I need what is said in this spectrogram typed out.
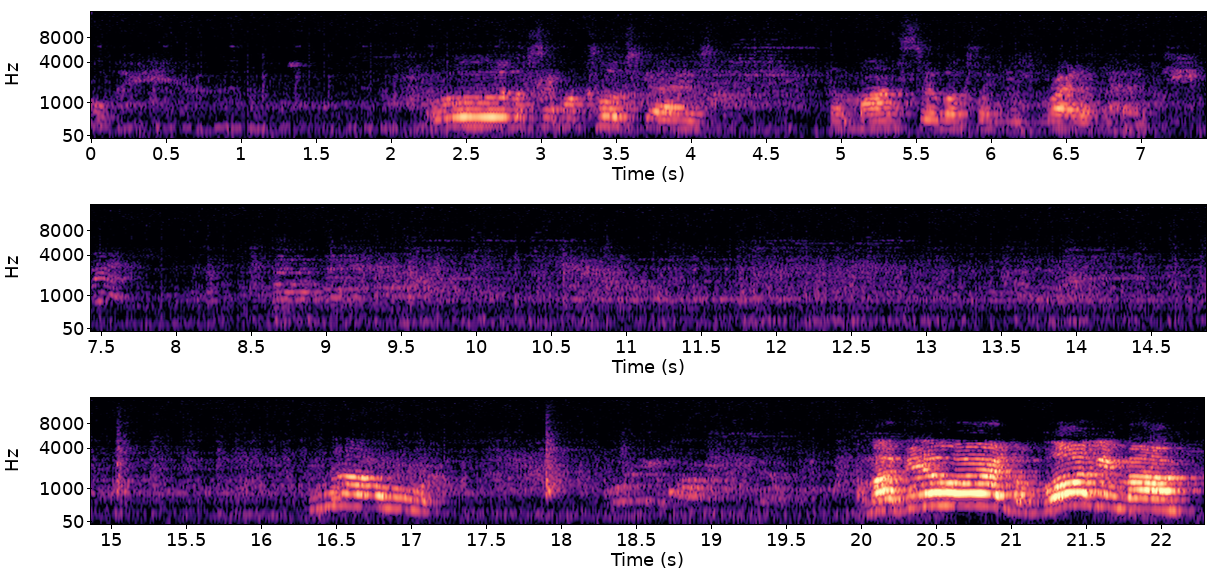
Oh, boy. Oh, it looks like we're close, guys. The monster looks like he's right up ahead. No! My viewers, I'm vlogging, Mom!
